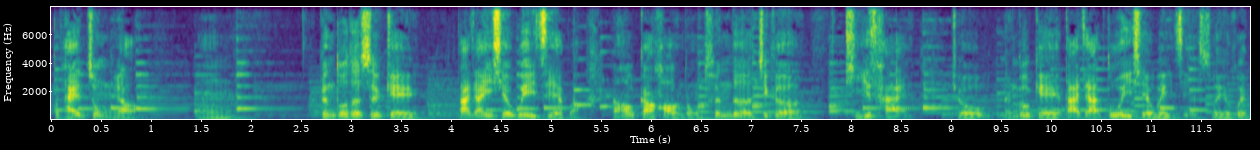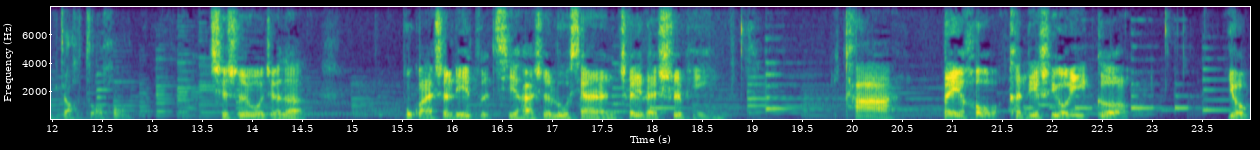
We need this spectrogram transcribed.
不太重要，嗯，更多的是给大家一些慰藉吧。然后刚好农村的这个题材就能够给大家多一些慰藉，所以会比较走红。其实我觉得，不管是李子柒还是陆仙人这一类视频，它背后肯定是有一个有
